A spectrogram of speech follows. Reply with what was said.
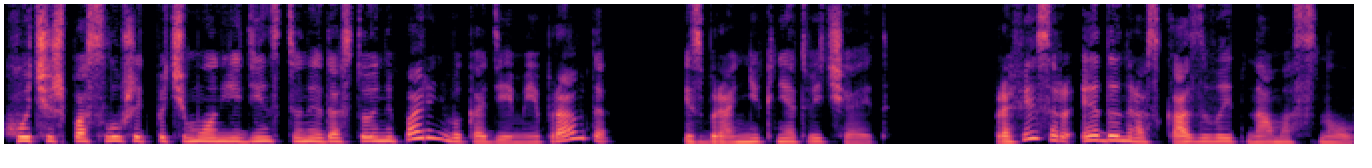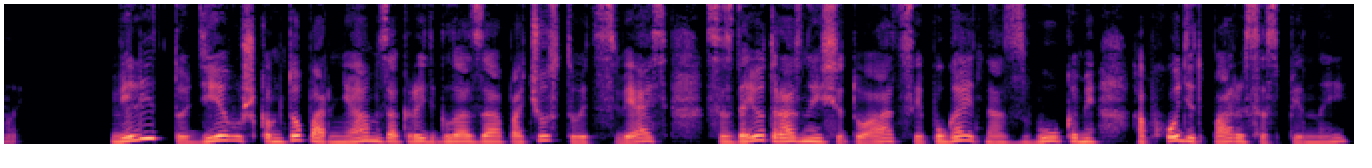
«Хочешь послушать, почему он единственный достойный парень в Академии, правда?» Избранник не отвечает. Профессор Эден рассказывает нам основы. Велит то девушкам, то парням закрыть глаза, почувствовать связь, создает разные ситуации, пугает нас звуками, обходит пары со спины,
